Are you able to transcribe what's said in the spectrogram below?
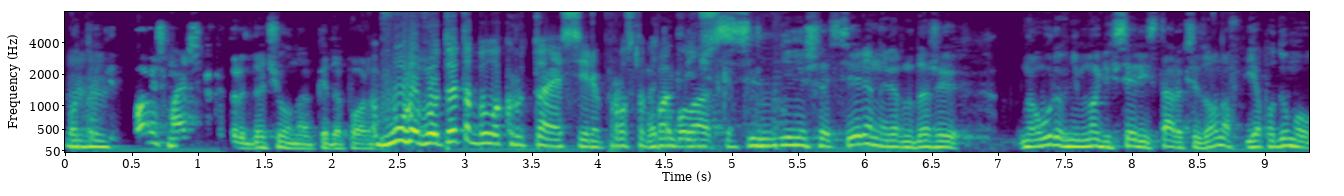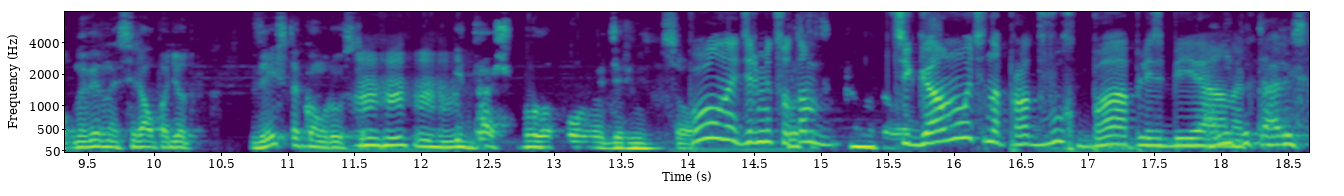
Вот Мгм. ты помнишь мальчика, который дрочил на педопорно? Во, вот это была крутая серия, просто Это была сильнейшая серия, наверное, даже на уровне многих серий старых сезонов. Я подумал, наверное, сериал пойдет весь в таком русле. Мгм, мгм. И дальше было полное дерьмецо. Полное дерьмецо. Там Просто скрутило. тягамотина про двух баб Они лесбиянок. пытались,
